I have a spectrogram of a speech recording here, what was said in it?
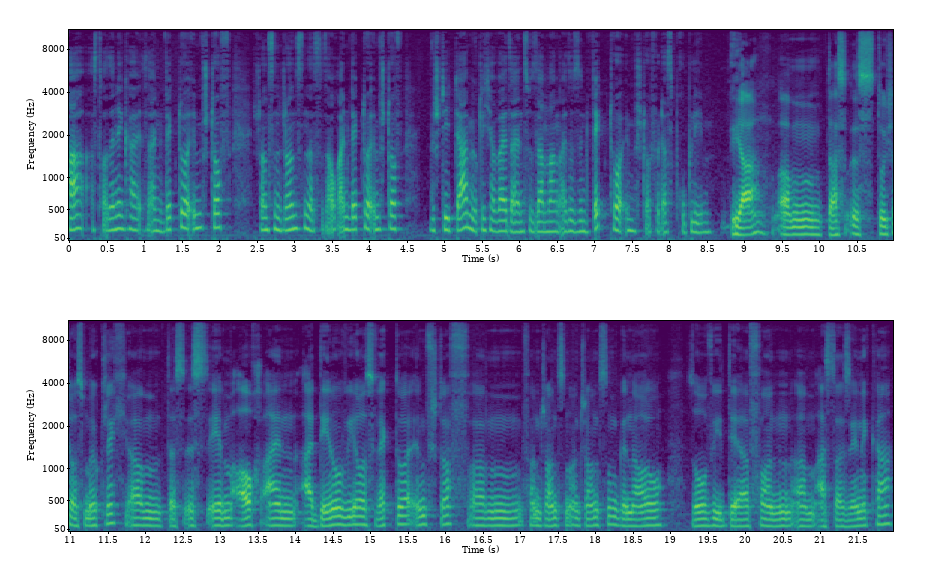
ha, AstraZeneca ist ein Vektorimpfstoff, Johnson Johnson, das ist auch ein Vektorimpfstoff. Besteht da möglicherweise ein Zusammenhang? Also sind Vektorimpfstoffe das Problem? Ja, ähm, das ist durchaus möglich. Ähm, das ist eben auch ein Adenovirus-Vektorimpfstoff ähm, von Johnson Johnson, genau so wie der von ähm, AstraZeneca.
